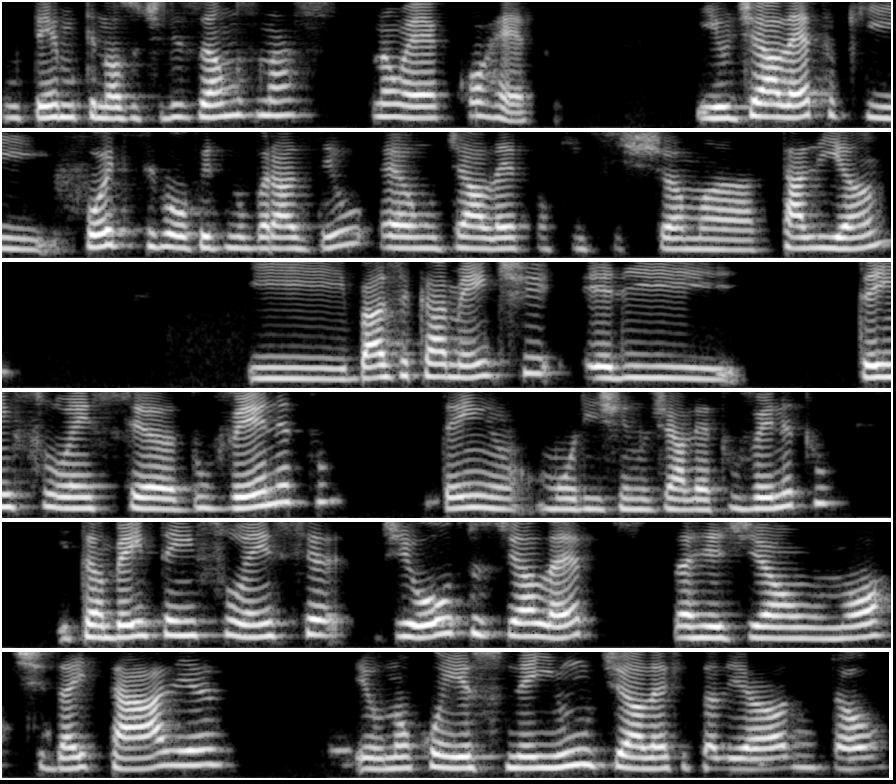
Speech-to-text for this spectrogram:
um termo que nós utilizamos, mas não é correto. E o dialeto que foi desenvolvido no Brasil é um dialeto que se chama talian, e basicamente ele tem influência do vêneto, tem uma origem no dialeto vêneto, e também tem influência de outros dialetos da região norte da Itália. Eu não conheço nenhum dialeto italiano, então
